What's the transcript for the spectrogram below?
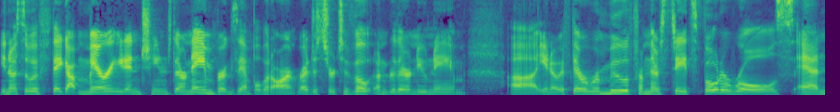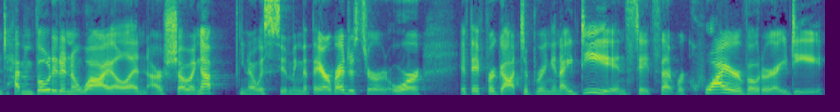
You know, so if they got married and changed their name, for example, but aren't registered to vote under their new name, uh, you know, if they're removed from their state's voter rolls and haven't voted in a while and are showing up, you know, assuming that they are registered, or if they forgot to bring an ID in states that require voter ID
